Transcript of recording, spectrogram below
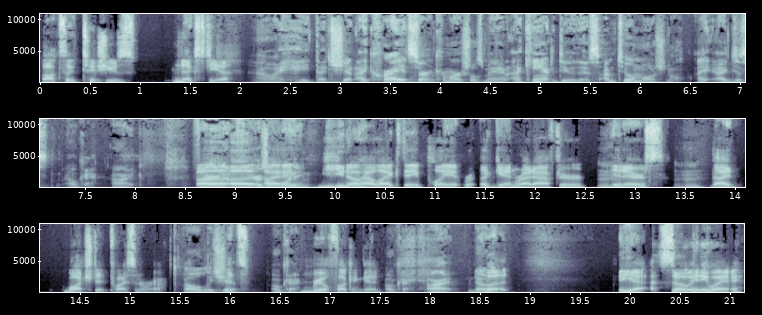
box of tissues next to you. Oh, I hate that shit. I cry at certain commercials, man. I can't do this. I'm too emotional. I, I just okay. All right. Fair enough. There's a Uh, warning. You know how like they play it r- again right after Mm-hmm. it airs. I watched it twice in a row. Holy shit. It's- okay. Real fucking good. Okay. All right. No. But yeah, so anyway,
